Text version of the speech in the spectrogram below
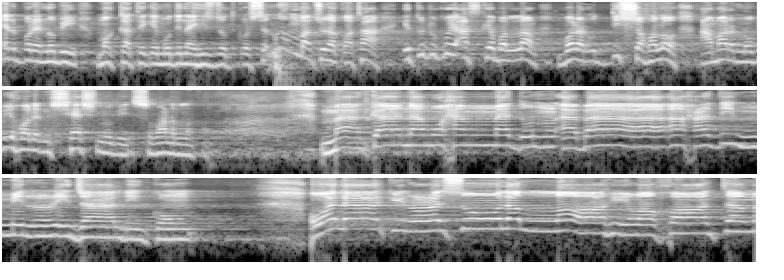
এরপরে নবী মক্কা থেকে মদিনায় হিজরত করছে লম্বা চূড়া কথা এতটুকুই আজকে বললাম বলার উদ্দেশ্য হলো আমার নবী হলেন শেষ নবী সুবান আল্লাহ ما كان محمد أبا أحد من رجالكم ولكن رسول الله وخاتم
